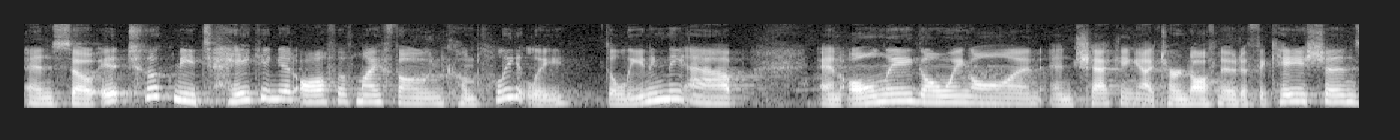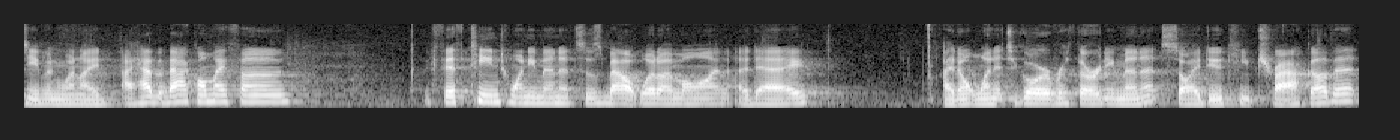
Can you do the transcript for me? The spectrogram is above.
And so it took me taking it off of my phone completely, deleting the app, and only going on and checking. I turned off notifications, even when I, I have it back on my phone. 15, 20 minutes is about what I'm on a day. I don't want it to go over 30 minutes, so I do keep track of it.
